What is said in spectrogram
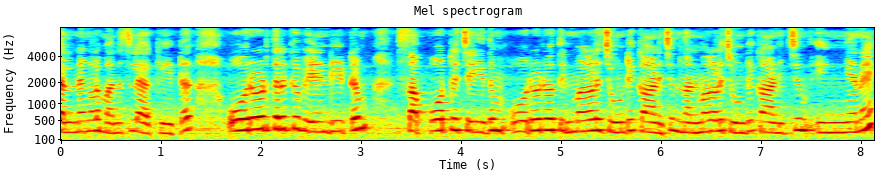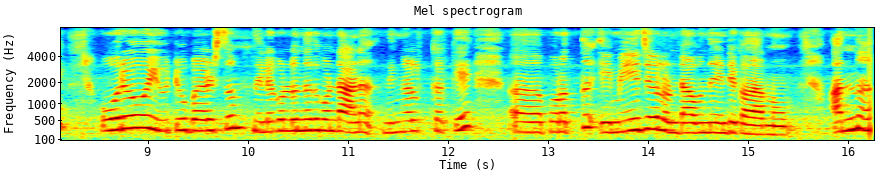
ചലനങ്ങളും മനസ്സിലാക്കിയിട്ട് ഓരോരുത്തർക്ക് വേണ്ടിയിട്ടും സപ്പോർട്ട് ചെയ്തും ഓരോരോ തിന്മകൾ ചൂണ്ടിക്കാണിച്ചും നന്മകൾ ചൂണ്ടിക്കാണിച്ചും ഇങ്ങനെ ഓരോ യൂട്യൂബേഴ്സും നിലകൊള്ളുന്നത് കൊണ്ടാണ് നിങ്ങൾക്കൊക്കെ പുറത്ത് ഇമേജുകൾ ഉണ്ടാവുന്നതിന്റെ കാരണവും. അന്ന്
